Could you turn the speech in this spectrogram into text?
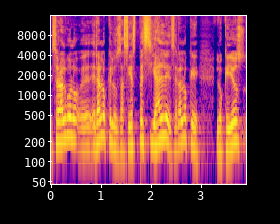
Eso era, algo, era lo que los hacía especiales, era lo que, lo que ellos,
